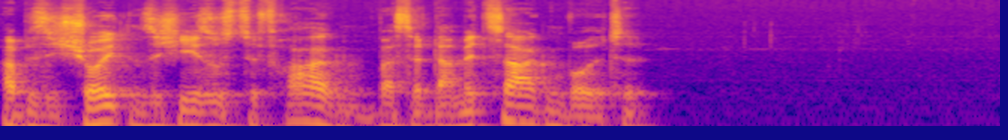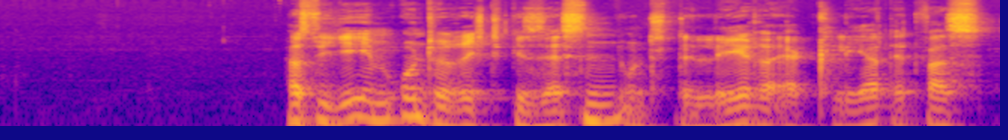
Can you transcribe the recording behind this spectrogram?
Aber sie scheuten sich Jesus zu fragen, was er damit sagen wollte. Hast du je im Unterricht gesessen und der Lehrer erklärt etwas,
